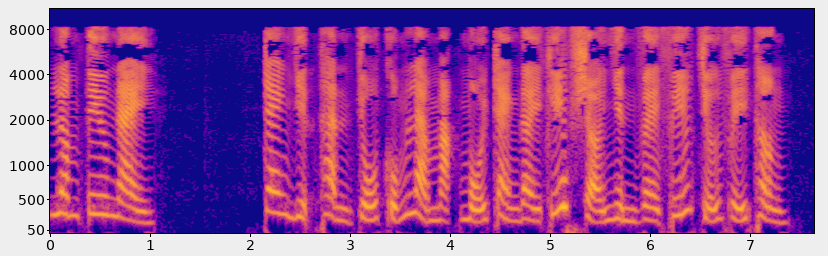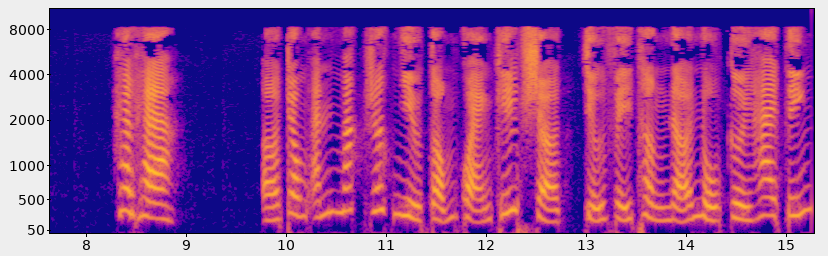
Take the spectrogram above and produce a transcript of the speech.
lâm tiêu này. Trang dịch thành chủ cũng là mặt mũi tràn đầy khiếp sợ nhìn về phía chữ vĩ thần. Ha ha! Ở trong ánh mắt rất nhiều tổng quản khiếp sợ, chữ vĩ thần nở nụ cười hai tiếng,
